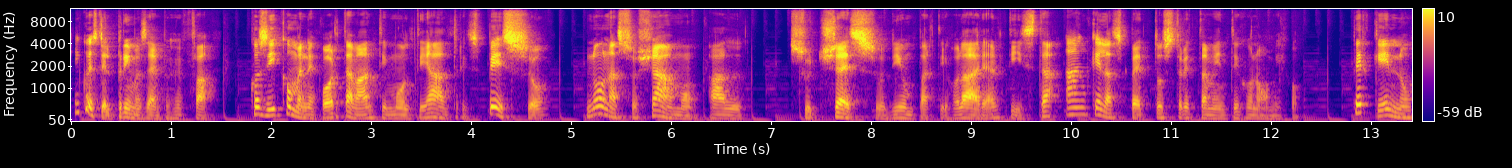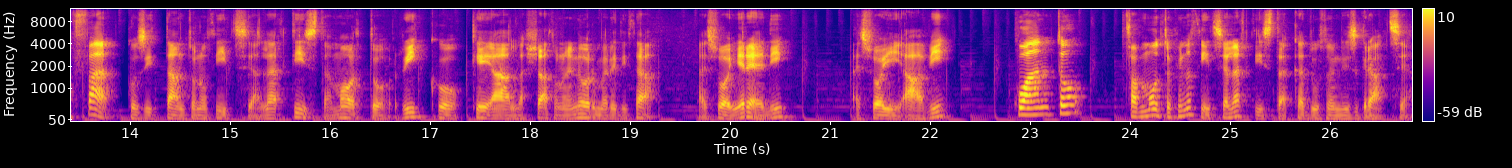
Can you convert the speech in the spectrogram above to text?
E questo è il primo esempio che fa, così come ne porta avanti molti altri. Spesso non associamo al successo di un particolare artista anche l'aspetto strettamente economico, perché non fa così tanto notizia l'artista morto ricco che ha lasciato un'enorme eredità ai suoi eredi, ai suoi avi, quanto fa molto più notizia l'artista caduto in disgrazia.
